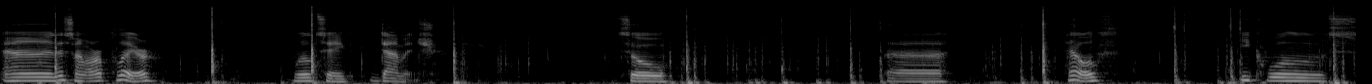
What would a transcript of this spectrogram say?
And this time our player will take damage. So, uh, health equals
